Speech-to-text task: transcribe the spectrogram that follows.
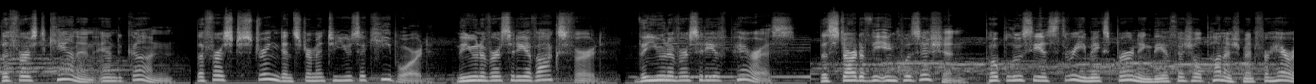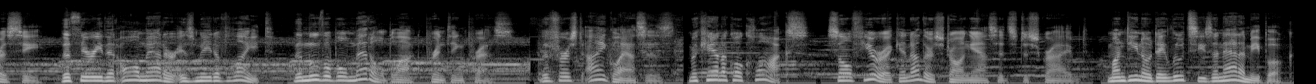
The first cannon and gun. The first stringed instrument to use a keyboard. The University of Oxford. The University of Paris. The start of the Inquisition. Pope Lucius III makes burning the official punishment for heresy. The theory that all matter is made of light. The movable metal block printing press the first eyeglasses, mechanical clocks, sulfuric and other strong acids described, Mondino de Luzzi's anatomy book.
